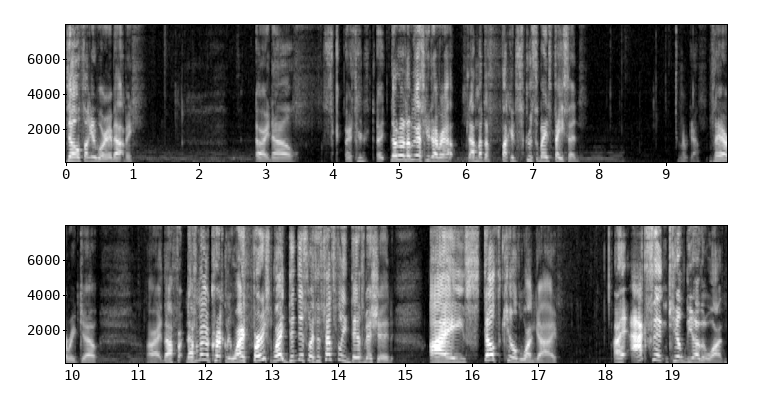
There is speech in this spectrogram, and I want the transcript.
Don't fucking worry about me. Alright, now. Sc- screw, no, no, let me get a screwdriver out. I'm about to fucking screw somebody's face in. There we go. There we go. Alright, now, if- now if I remember correctly, when I first, when I did this, when I successfully did this mission, I stealth killed one guy. I accident killed the other one.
